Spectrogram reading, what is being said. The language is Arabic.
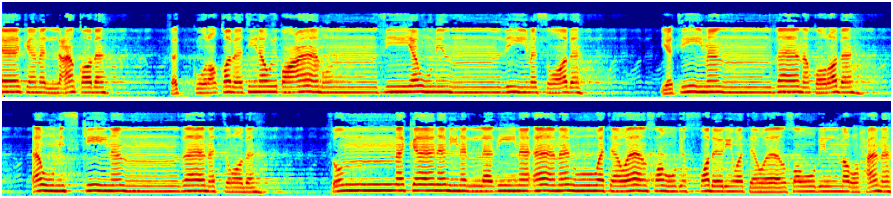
أدراك ما العقبة؟ فك رقبة أو طعام في يوم ذي مسغبة. يتيما ذا مقربة أو مسكينا ذا متربة. ثم كان من الذين آمنوا وتواصوا بالصبر وتواصوا بالمرحمة.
